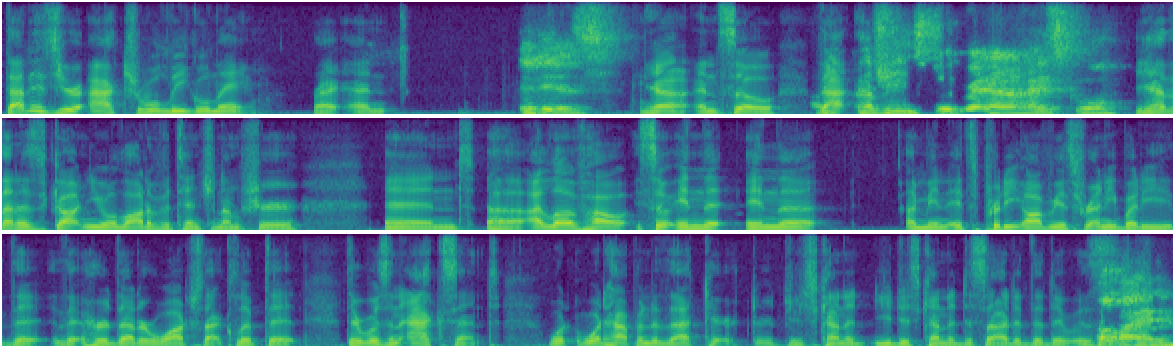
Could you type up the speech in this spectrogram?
that is your actual legal name, right? And It is. yeah, and so that I has changed it right out of high school. yeah, that has gotten you a lot of attention, I'm sure. And uh, I love how so in the in the I mean, it's pretty obvious for anybody that that heard that or watched that clip that there was an accent. What what happened to that character? Just kind of you just kind of decided that it was Oh, I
